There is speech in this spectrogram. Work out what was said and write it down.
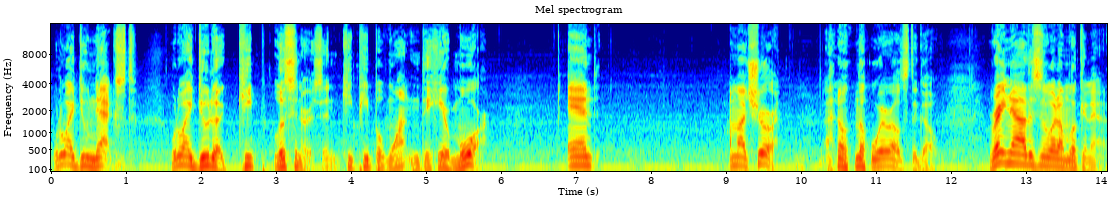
what do I do next? What do I do to keep listeners and keep people wanting to hear more? And I'm not sure. I don't know where else to go. Right now, this is what I'm looking at.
